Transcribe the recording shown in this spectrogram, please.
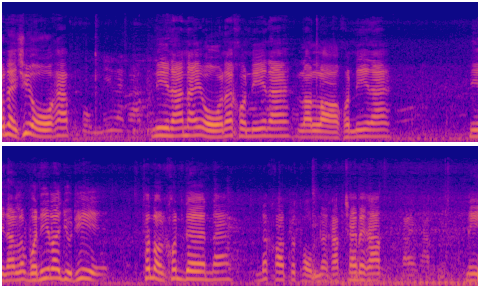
คนไหนชื่อโอครับ ผมนี่แหละครับ นี่นะนายโอนะคนนี้นะหล่อๆคนนี้นะ นี่นะแล้ววันนี้เราอยู่ที่ถนนคนเดินนะ นครปฐมนะครับ ใช่ไหมครับ ใช่ครับพี่นี่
